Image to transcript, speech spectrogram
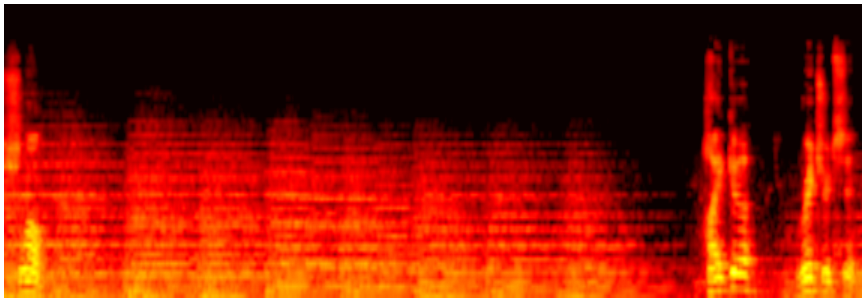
Schlump. Heike Richardson.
